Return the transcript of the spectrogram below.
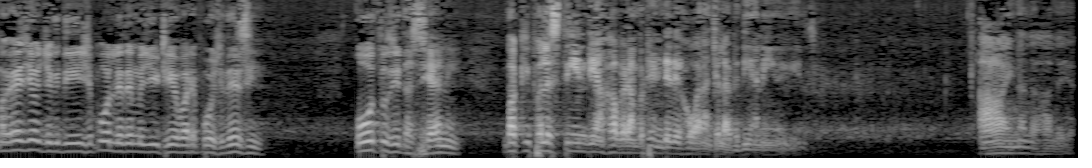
ਮੈਂ ਕਿਹਾ ਜੀ ਉਹ ਜਗਦੀਸ਼ ਭੋਲੇ ਤੇ ਮਜੀਠੀਏ ਬਾਰੇ ਪੁੱਛਦੇ ਸੀ। ਉਹ ਤੁਸੀਂ ਦੱਸਿਆ ਨਹੀਂ। ਬਾਕੀ ਫਲਸਤੀਨ ਦੀਆਂ ਖਬਰਾਂ ਬਠਿੰਡੇ ਦੇ ਅਖਬਾਰਾਂ 'ਚ ਲੱਗਦੀਆਂ ਨਹੀਂ ਹੋਈਆਂ ਆ ਇਹਨਾਂ ਦਾ ਹਾਲ ਹੈ। ਯਾਰ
